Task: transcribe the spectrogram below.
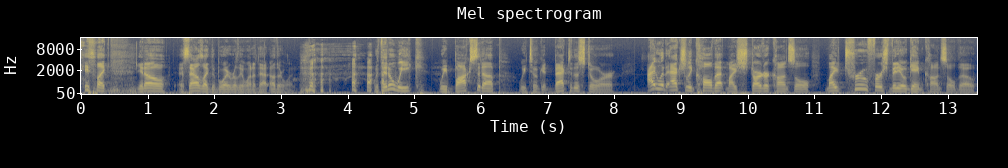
He's like, you know, it sounds like the boy really wanted that other one. Within a week, we boxed it up. We took it back to the store, I would actually call that my starter console. My true first video game console, though,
